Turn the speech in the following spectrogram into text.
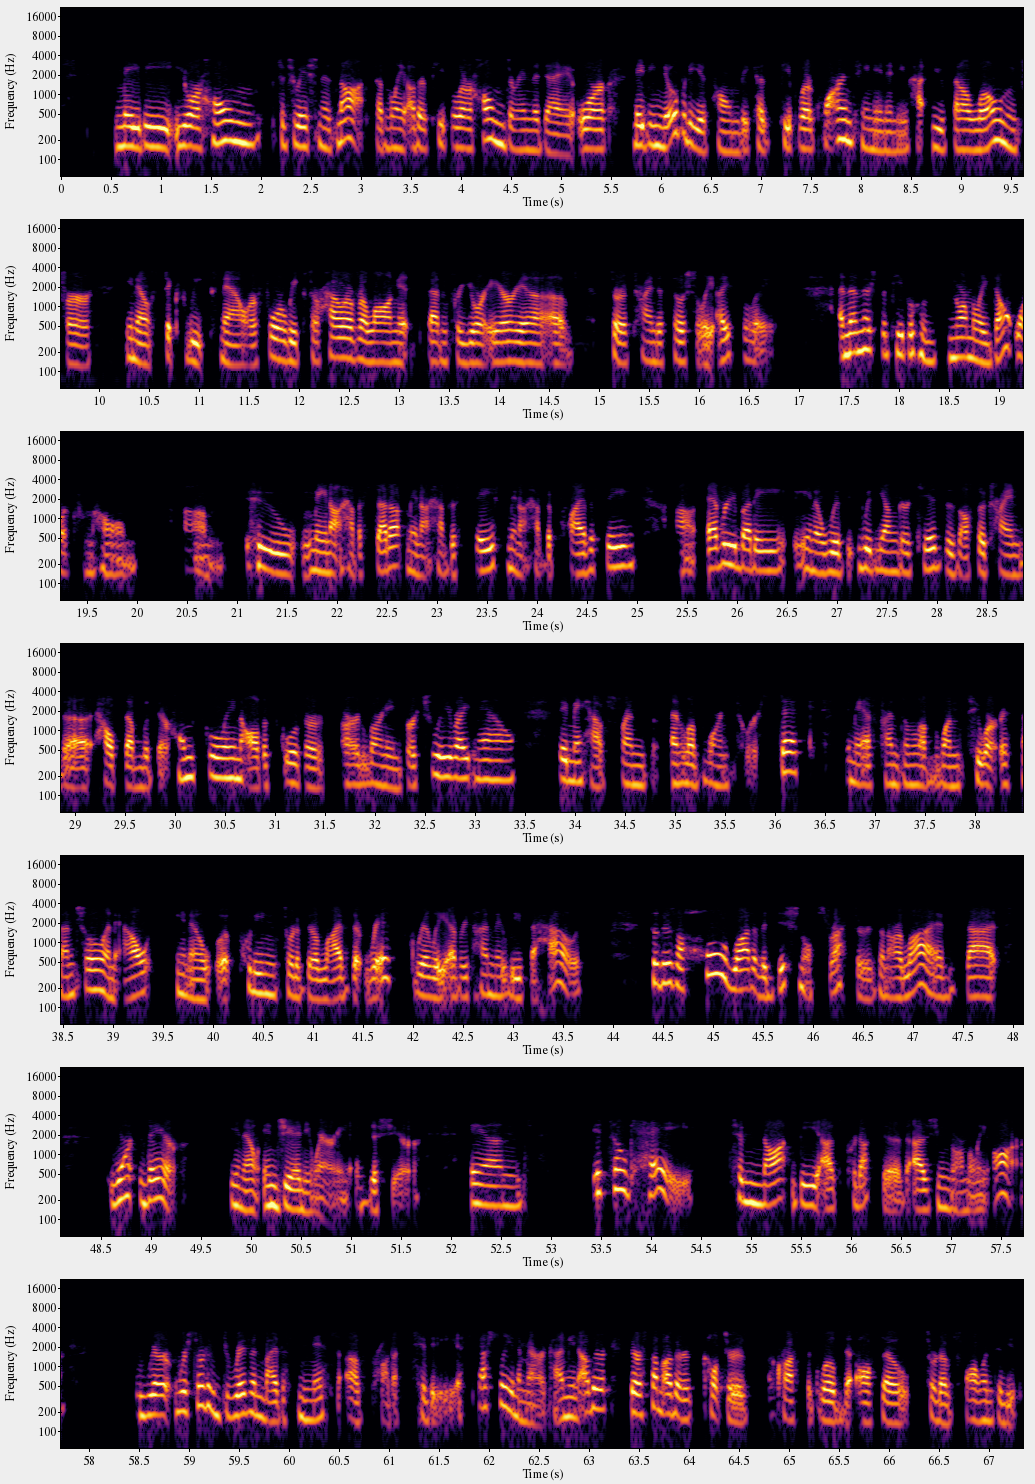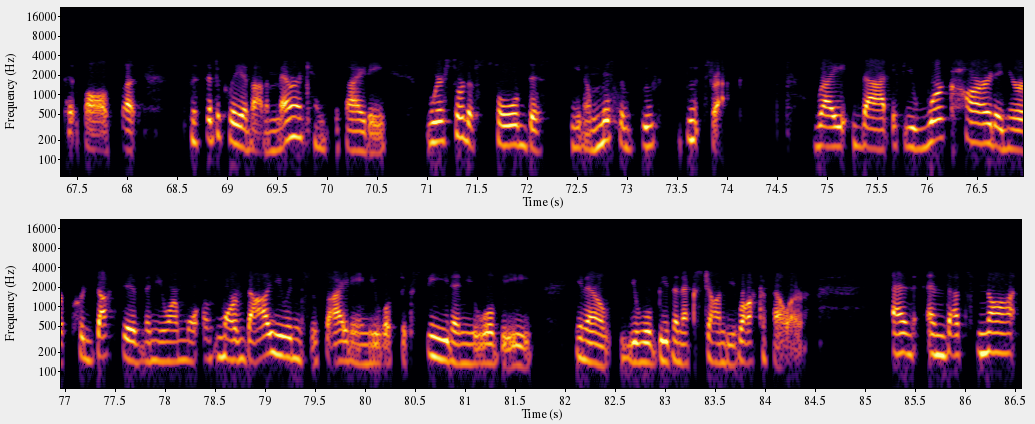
maybe your home situation is not. Suddenly other people are home during the day or maybe nobody is home because people are quarantining and you ha- you've been alone for you know 6 weeks now or 4 weeks or however long it's been for your area of sort of trying to socially isolate. And then there's the people who normally don't work from home um, who may not have a setup may not have the space may not have the privacy uh, everybody, you know, with with younger kids is also trying to help them with their homeschooling. All the schools are are learning virtually right now. They may have friends and loved ones who are sick. They may have friends and loved ones who are essential and out, you know, uh, putting sort of their lives at risk really every time they leave the house. So there's a whole lot of additional stressors in our lives that weren't there, you know, in January of this year. And it's okay to not be as productive as you normally are. We're, we're sort of driven by this myth of productivity, especially in America. I mean, other there are some other cultures across the globe that also sort of fall into these pitfalls, but specifically about American society, we're sort of sold this, you know, myth of boot, bootstraps, right? That if you work hard and you're productive, then you are more of more value in society and you will succeed and you will be, you know, you will be the next John D. Rockefeller and and that's not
